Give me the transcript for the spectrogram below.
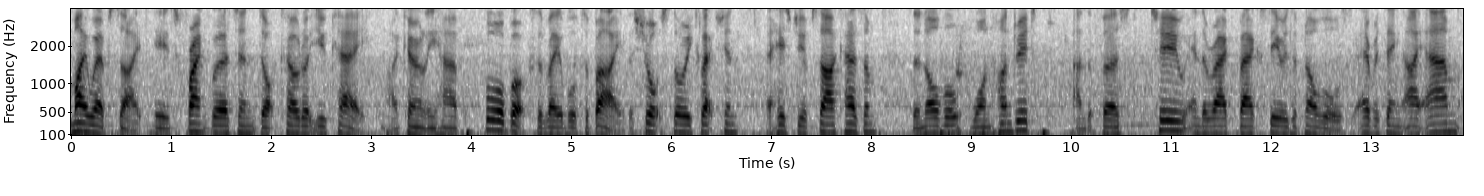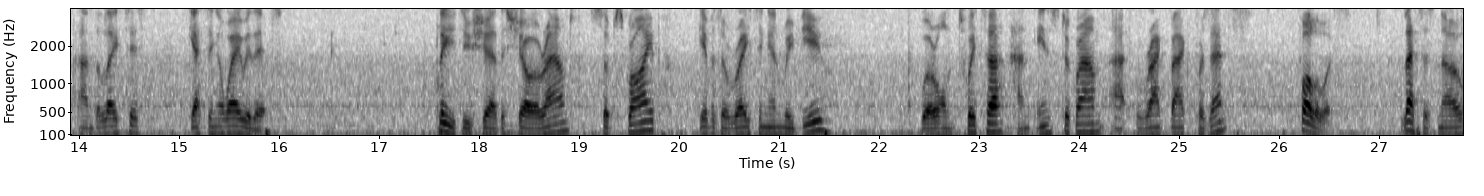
My website is frankburton.co.uk. I currently have four books available to buy the short story collection, A History of Sarcasm, the novel 100, and the first two in the Ragbag series of novels, Everything I Am and the latest, Getting Away with It. Please do share the show around, subscribe, give us a rating and review. We're on Twitter and Instagram at Ragbag Presents. Follow us. Let us know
